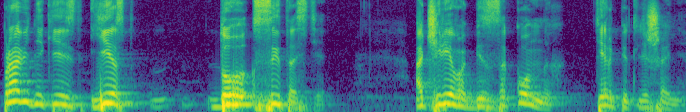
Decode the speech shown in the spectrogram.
Праведник ест, ест до сытости, а чрево беззаконных терпит лишение.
